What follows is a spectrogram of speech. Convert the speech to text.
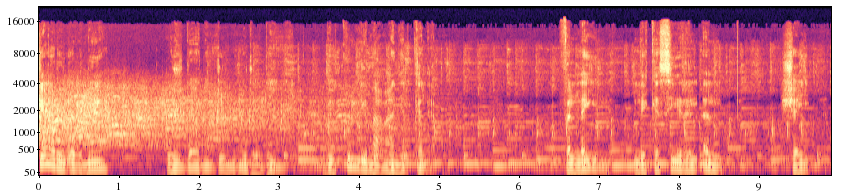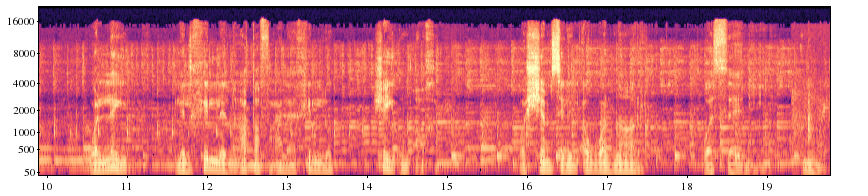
شعر الأغنية وجداني وجودي بكل معاني الكلام. فالليل لكثير القلب شيء والليل للخل انعطف على خله شيء آخر. والشمس للأول نار والثاني نور.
